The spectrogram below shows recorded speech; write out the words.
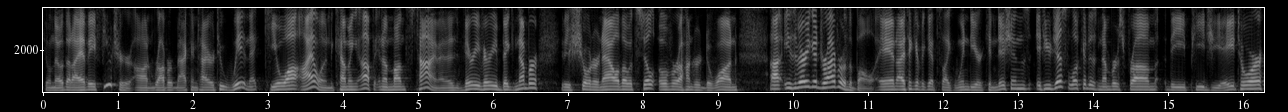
you'll know that I have a future on Robert McIntyre to win at Kiawah Island coming up in a month's time. And a very, very big number. It is shorter now, although it's still over 100 to 1. Uh, he's a very good driver of the ball. And I think if it gets like windier conditions, if you just look at his numbers from the PGA Tour,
